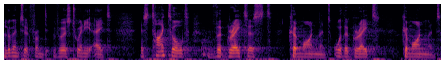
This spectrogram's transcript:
Look into it from verse 28. It's titled The Greatest Commandment or The Great commandment.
